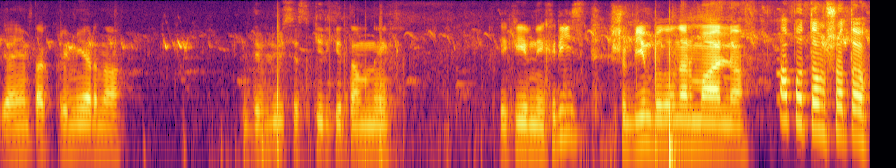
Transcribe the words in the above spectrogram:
Я їм так примірно дивлюся, скільки там в них, який в них ріст, щоб їм було нормально. А потім що то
